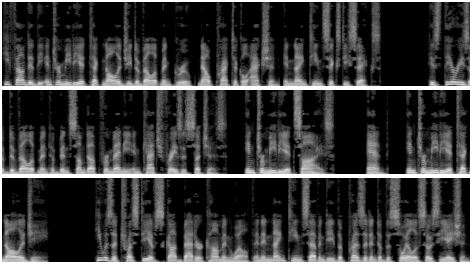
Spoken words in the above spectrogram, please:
He founded the Intermediate Technology Development Group now Practical Action in 1966. His theories of development have been summed up for many in catchphrases such as, intermediate size and intermediate technology. He was a trustee of Scott Bader Commonwealth and in 1970 the president of the Soil Association.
